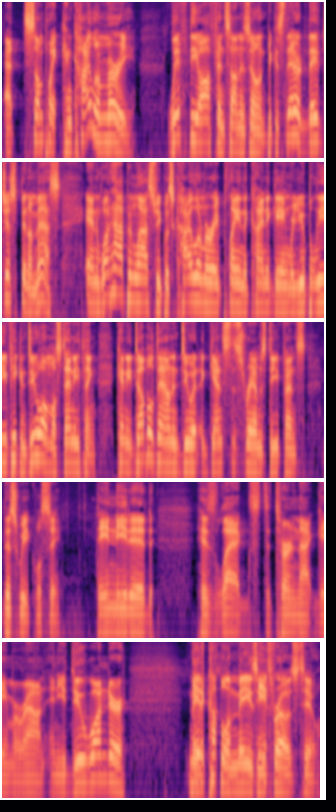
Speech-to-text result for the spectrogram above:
at some point, can Kyler Murray lift the offense on his own because they're they've just been a mess. And what happened last week was Kyler Murray playing the kind of game where you believe he can do almost anything. Can he double down and do it against this Rams defense this week? We'll see. They needed his legs to turn that game around, and you do wonder. Made if- a couple amazing if- throws too.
